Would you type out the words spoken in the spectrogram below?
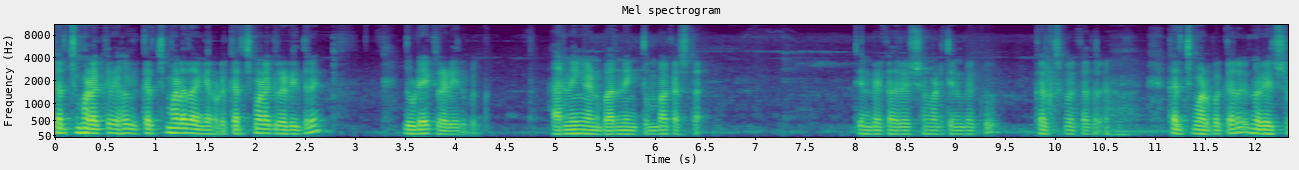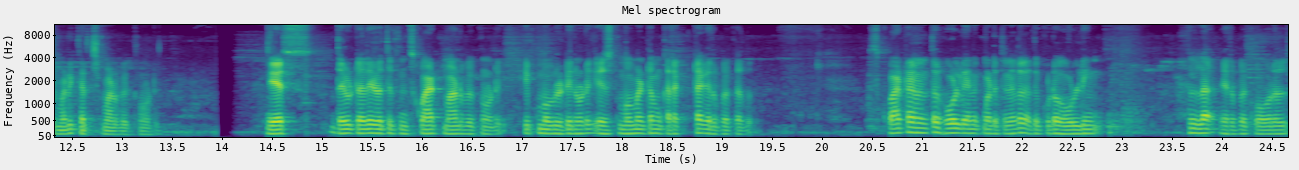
ಖರ್ಚು ಮಾಡೋಕ್ಕೆ ಹೋಗಿ ಖರ್ಚು ಮಾಡೋದು ಹಂಗೆ ನೋಡಿ, ಖರ್ಚು ಮಾಡೋಕ್ಕೆ ರೆಡಿ ಇದ್ದರೆ ದುಡಿಯೋಕ್ಕೆ ರೆಡಿ ಇರಬೇಕು. ಅರ್ನಿಂಗ್ ಆ್ಯಂಡ್ ಬರ್ನಿಂಗ್ ತುಂಬ ಕಷ್ಟ. ತಿನ್ನಬೇಕಾದ್ರೆ ಯೋಚನೆ ಮಾಡಿ ತಿನ್ನಬೇಕು ಖರ್ಚಬೇಕಾದ್ರೆ ಖರ್ಚು ಮಾಡ್ಬೇಕಾದ್ರೆ ನಾವು ಯೋಚನೆ ಮಾಡಿ ಖರ್ಚು ಮಾಡಬೇಕು ನೋಡಿ. ಎಸ್ ದಯವಿಟ್ಟು ಅದೇ ಹೇಳ್ತಿರ್ತೀನಿ ಸ್ಕ್ವಾಟ್ ಮಾಡಬೇಕು ನೋಡಿ. ಹಿಪ್ ಮೊಬಿಲಿಟಿ ನೋಡಿ, ಎಷ್ಟು ಮೊಮೆಂಟಮ್ ಕರೆಕ್ಟಾಗಿರ್ಬೇಕು ಅದು. ಸ್ಕ್ವಾಟ್ ಆದ ನಂತರ ಹೋಲ್ಡ್ ಏನಕ್ಕೆ ಮಾಡ್ತೀನಿ ಅಂದರೆ ಅದು ಕೂಡ ಹೋಲ್ಡಿಂಗ್ ಎಲ್ಲ ಇರಬೇಕು ಓವರಲ್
